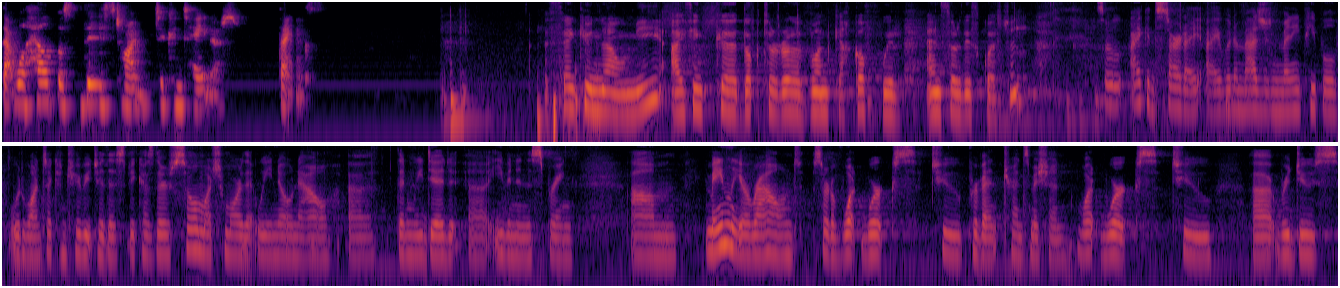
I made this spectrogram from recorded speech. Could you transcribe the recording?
that will help us this time to contain it? Thanks. Thank you, Naomi. I think uh, Dr. Van Kerkhove will answer this question. So I can start. I, I, would imagine many people would want to contribute to this because there's so much more that we know now uh, than we did uh, even in the spring. Um, mainly around sort of what works to prevent transmission, what works to uh, reduce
